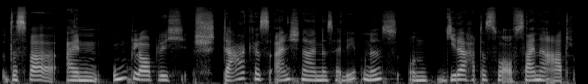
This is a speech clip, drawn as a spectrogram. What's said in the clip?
das war ein unglaublich starkes, einschneidendes Erlebnis und jeder hat das so auf seine Art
